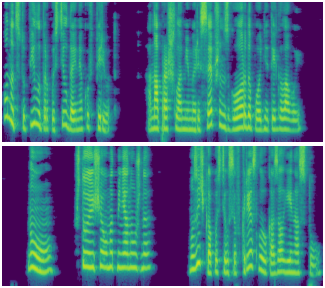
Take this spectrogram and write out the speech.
Он отступил и пропустил Дайнеку вперед. Она прошла мимо ресепшн с гордо поднятой головой. «Ну, что еще вам от меня нужно?» Музычка опустился в кресло и указал ей на стул.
